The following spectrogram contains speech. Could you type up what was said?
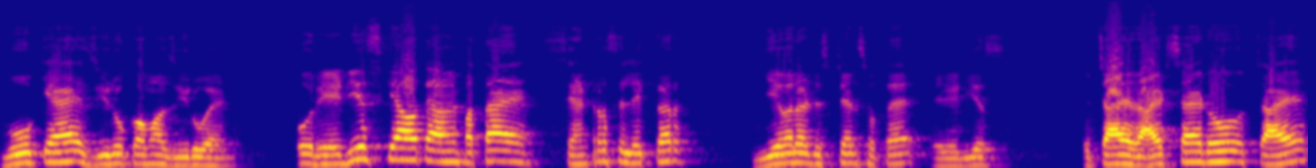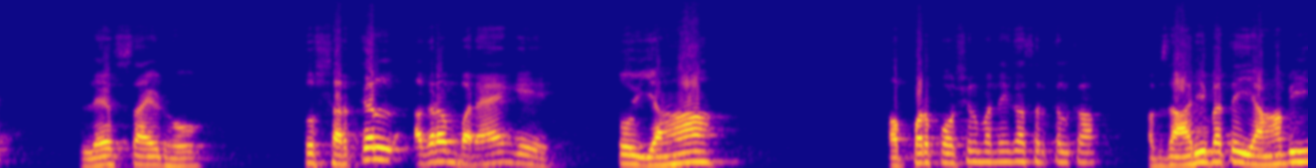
वो क्या है? ज़ीरो कमा ज़ीरो है। और रेडियस क्या होता है? हमें पता है सेंटर से लेकर ये वाला डिस्टेंस होता है रेडियस तो चाहे राइट साइड हो, चाहे लेफ़्ट साइड हो। तो सर्कल अगर हम बनाएँगे तो यहाँ अपर पोर्शन बनेगा सर्कल का। अब ज़ाहिर बात है, यहाँ भी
